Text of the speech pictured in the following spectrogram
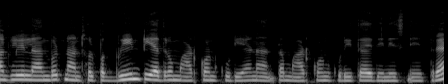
ಆಗಲಿಲ್ಲ ಅಂದ್ಬಿಟ್ಟು ನಾನು ಸ್ವಲ್ಪ ಗ್ರೀನ್ ಟೀ ಆದರೂ ಮಾಡ್ಕೊಂಡು ಕುಡಿಯೋಣ ಅಂತ ಮಾಡ್ಕೊಂಡು ಕುಡಿತಾ ಇದ್ದೀನಿ ಸ್ನೇಹಿತರೆ.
